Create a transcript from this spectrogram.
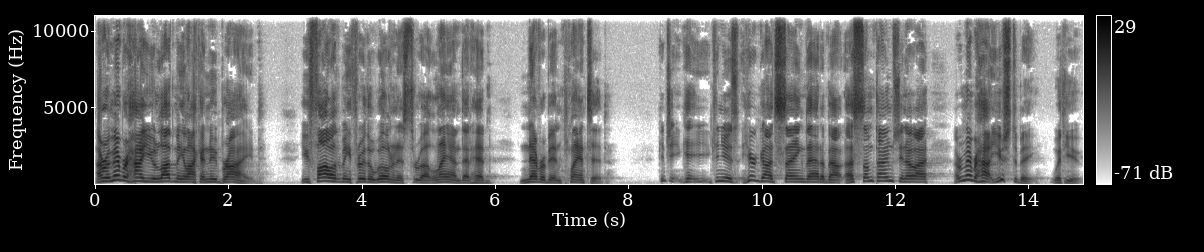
I remember how you loved me like a new bride. You followed me through the wilderness through a land that had never been planted. Can you, can you hear God saying that about us sometimes? You know, I, I remember how it used to be with you.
